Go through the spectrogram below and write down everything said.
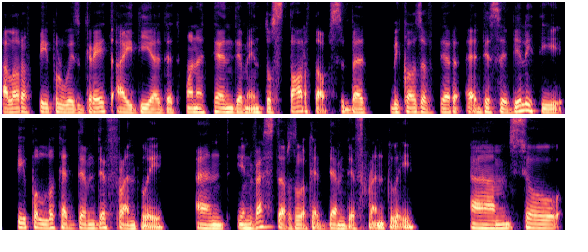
A lot of people with great idea that want to turn them into startups, but because of their uh, disability, people look at them differently, and investors look at them differently. Um, so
